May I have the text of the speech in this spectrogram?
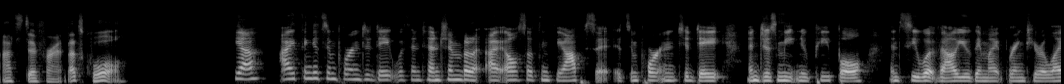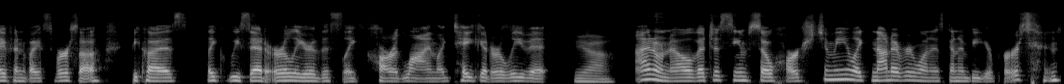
That's different. That's cool. Yeah, I think it's important to date with intention, but I also think the opposite. It's important to date and just meet new people and see what value they might bring to your life and vice versa. Because, like we said earlier, this like hard line, like take it or leave it. Yeah. I don't know. That just seems so harsh to me. Like, not everyone is going to be your person.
